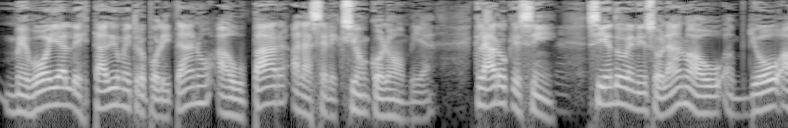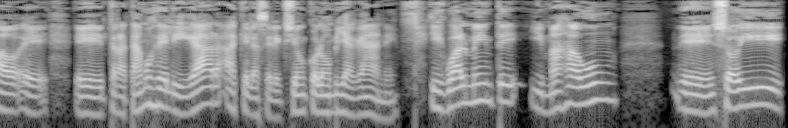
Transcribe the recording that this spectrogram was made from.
me voy al Estadio Metropolitano a upar a la Selección Colombia. Claro que sí. Siendo venezolano, yo eh, eh, tratamos de ligar a que la selección Colombia gane. Igualmente, y más aún, eh, soy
